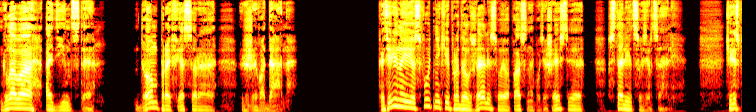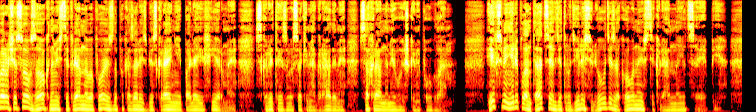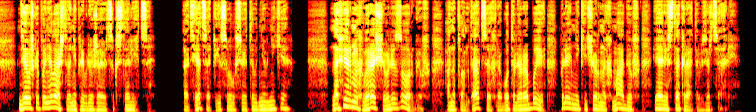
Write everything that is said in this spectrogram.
Глава одиннадцатая. Дом профессора Живодана. Катерина и ее спутники продолжали свое опасное путешествие в столицу Зерцалии. Через пару часов за окнами стеклянного поезда показались бескрайние поля и фермы, скрытые за высокими оградами с охранными вышками по углам. Их сменили плантации, где трудились люди, закованные в стеклянные цепи. Девушка поняла, что они приближаются к столице. Отец описывал все это в дневнике. На фермах выращивали зоргов, а на плантациях работали рабы, пленники черных магов и аристократов Зерцалии.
